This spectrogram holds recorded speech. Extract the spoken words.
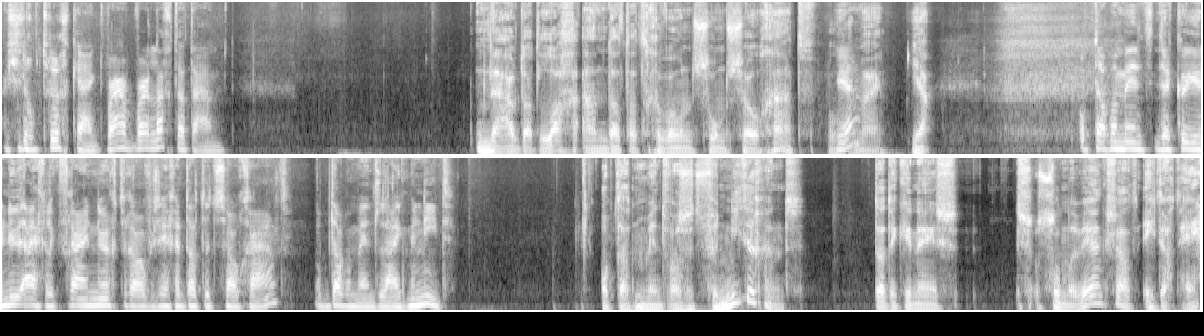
als je erop terugkijkt? Waar, waar lag dat aan? nou, dat lag aan dat dat gewoon soms zo gaat, volgens Ja? mij. Ja. Op dat moment, daar kun je nu eigenlijk vrij nuchter over zeggen dat het zo gaat. Op dat moment lijkt me niet. Op dat moment was het vernietigend. Dat ik ineens zonder werk zat. Ik dacht, hè?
